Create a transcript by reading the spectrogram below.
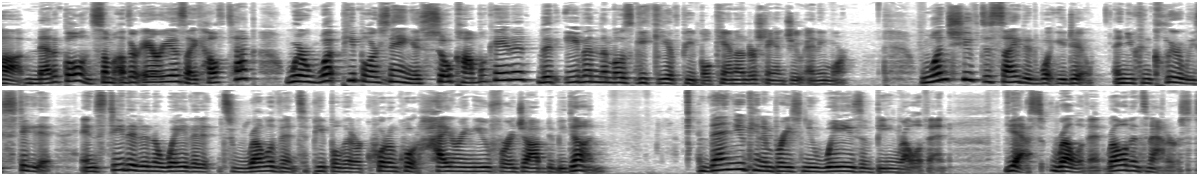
uh, medical and some other areas like health tech, where what people are saying is so complicated that even the most geeky of people can't understand you anymore. Once you've decided what you do and you can clearly state it and state it in a way that it's relevant to people that are quote unquote hiring you for a job to be done, then you can embrace new ways of being relevant. Yes, relevant. Relevance matters.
